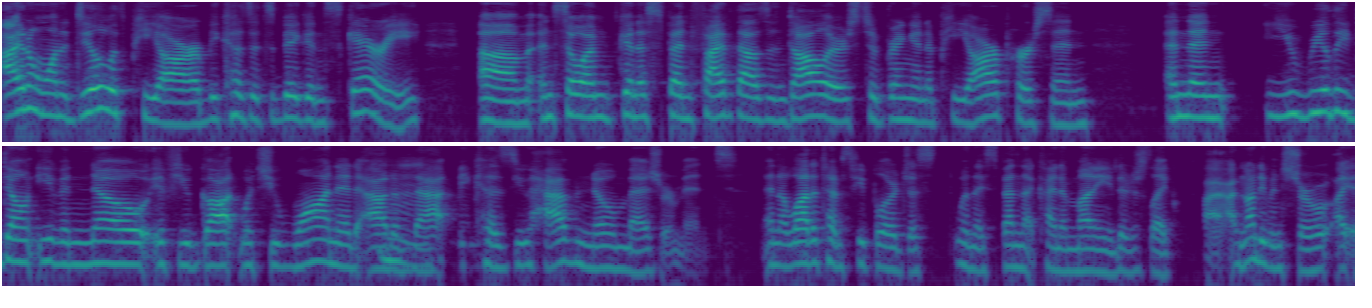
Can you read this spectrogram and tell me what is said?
I don't want to deal with PR because it's big and scary. Um, and so I'm going to spend $5,000 to bring in a PR person. And then you really don't even know if you got what you wanted out mm. of that because you have no measurement and a lot of times people are just when they spend that kind of money they're just like I, am not even sure. I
